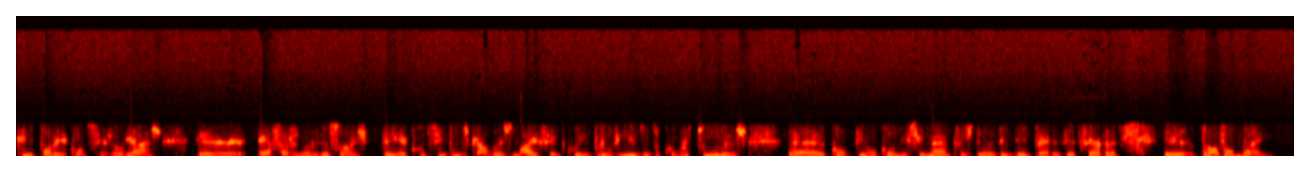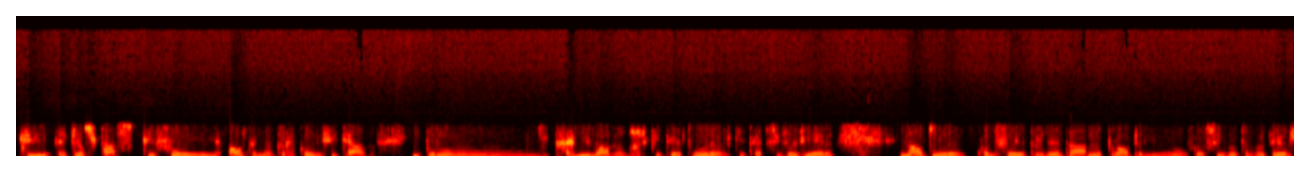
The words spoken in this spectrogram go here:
que podem acontecer. Aliás, essas realizações têm acontecido no mercado 2 de maio, sempre com improviso de coberturas, com condicionantes de intempéries, etc., provam bem que aquele espaço que foi altamente requalificado e por um prémio Nobel da Arquitetura, o arquiteto Silva Vieira, na altura, quando foi apresentado, o próprio, o falecido Dr. Mateus,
